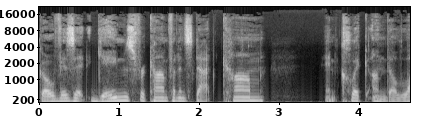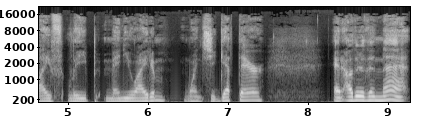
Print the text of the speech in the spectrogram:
Go visit gamesforconfidence.com and click on the Life Leap menu item once you get there. And other than that,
